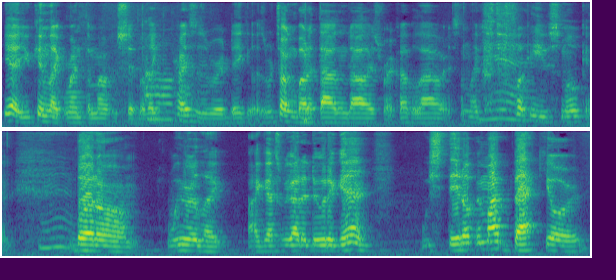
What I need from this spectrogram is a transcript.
Yeah, you can like rent them out and shit, but like oh, the prices okay. were ridiculous. We're talking about a thousand dollars for a couple hours. I'm like, what yeah. the fuck are you smoking? Yeah. But um, we were like, I guess we got to do it again. We stayed up in my backyard.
